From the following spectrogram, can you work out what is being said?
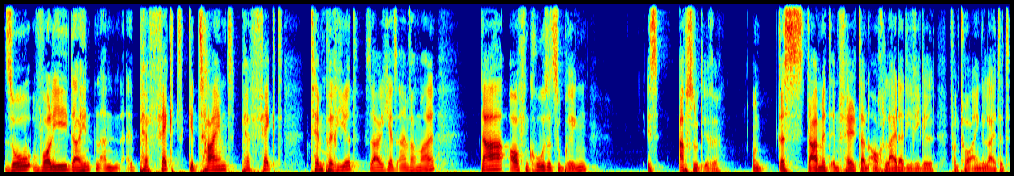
so Volley da hinten an, perfekt getimed, perfekt temperiert, sage ich jetzt einfach mal, da auf den Kruse zu bringen, absolut irre. Und das damit entfällt dann auch leider die Regel von Tor eingeleitet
